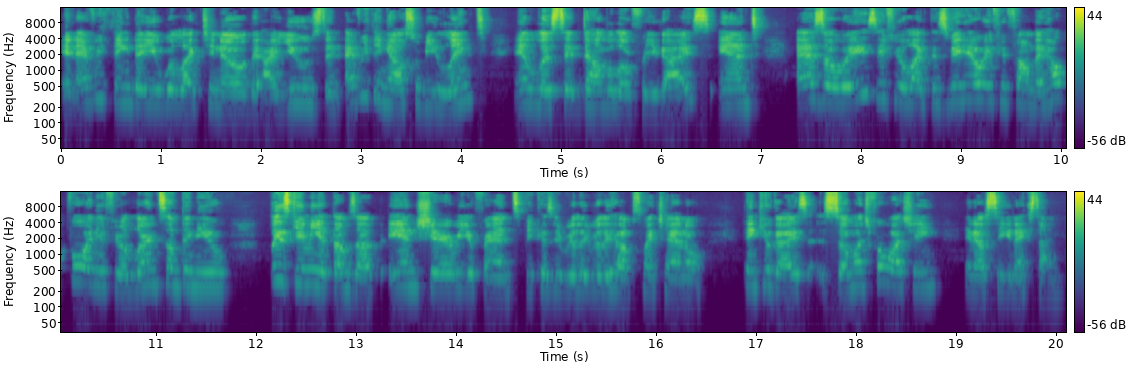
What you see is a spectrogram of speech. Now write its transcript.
and everything that you would like to know that I used and everything else will be linked and listed down below for you guys. And as always, if you like this video, if you found it helpful, and if you learned something new, please give me a thumbs up and share with your friends because it really, really helps my channel. Thank you guys so much for watching and I'll see you next time.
